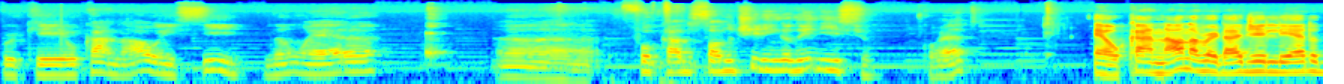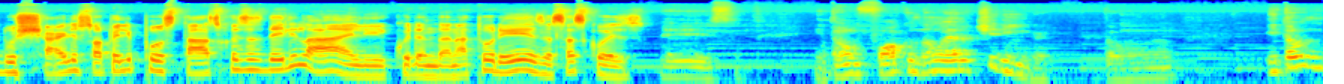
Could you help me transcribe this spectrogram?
Porque o canal em si não era ah, focado só no Tiringa no início, correto? É, o canal, na verdade, ele era do Charles só pra ele postar as coisas dele lá, ele cuidando da natureza, essas coisas. Isso. Então o foco não era o Tiringa. Então, então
